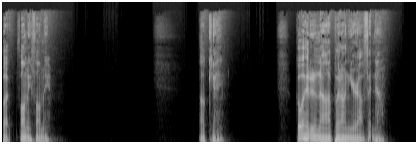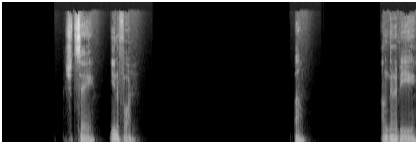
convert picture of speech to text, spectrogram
But follow me, follow me. Okay. Go ahead and uh, put on your outfit now. I should say uniform. Well, I'm going to be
